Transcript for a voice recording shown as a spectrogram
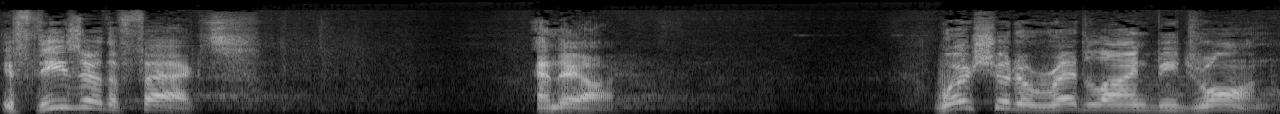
if these are the facts, and they are, where should a red line be drawn?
